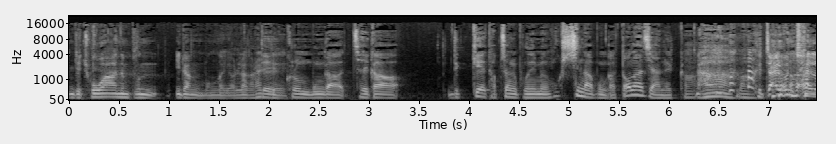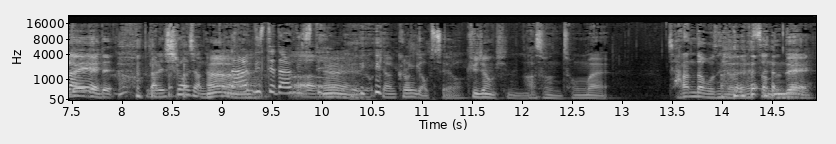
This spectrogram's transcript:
이제 좋아하는 분이랑 뭔가 연락을 할 네, 때. 그럼 뭔가 제가 늦게 답장을 보내면 혹시나 뭔가 떠나지 않을까? 아, 그 짧은 찰나에 네네네. 나를 싫어하지 아. 않을까? 나랑 비슷해, 나랑 아, 비슷해. 네. 그래서 그냥 그런 게 없어요. 규정 씨는요? 아, 전 정말 잘한다고 생각을 했었는데 네.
